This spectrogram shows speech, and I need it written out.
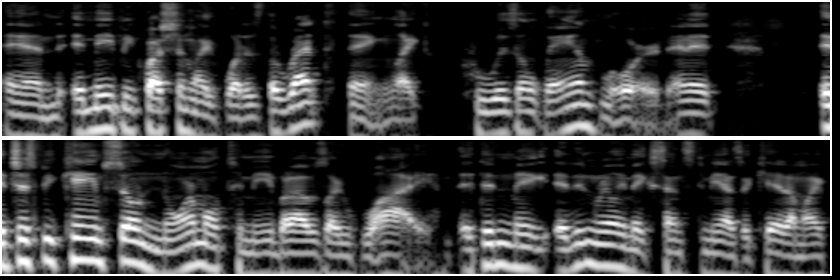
And it made me question like what is the rent thing? Like who is a landlord? And it it just became so normal to me but i was like why? It didn't make it didn't really make sense to me as a kid. I'm like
